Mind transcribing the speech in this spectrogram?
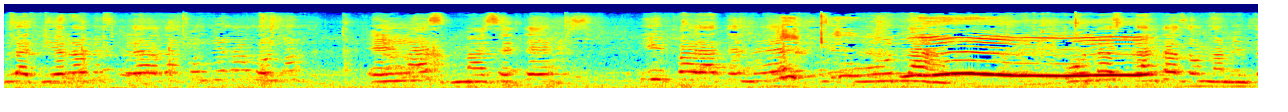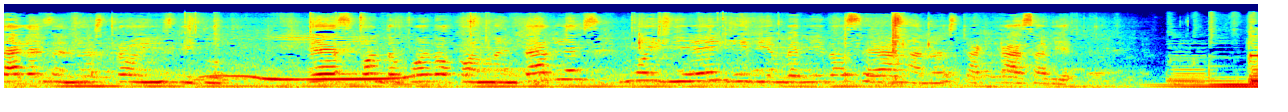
la tierra mezclada en las maceteras. Y para tener una, unas plantas ornamentales de nuestro instituto. Es cuanto puedo comentarles. Muy bien y bienvenidos sean a nuestra casa abierta.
